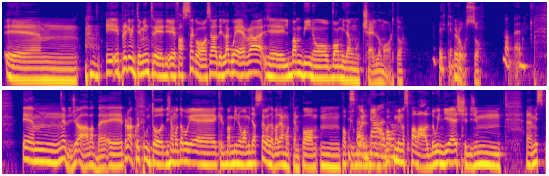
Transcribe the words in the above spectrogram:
Ehm, E, e praticamente mentre eh, fa sta cosa della guerra eh, il bambino vomita un uccello morto, Perché no? rosso. Va bene. Ehm, E, lui dice, ah vabbè, eh, però a quel punto, diciamo, dopo che, che il bambino vomita sta cosa, Padre Amorte è un po', mm, un po' più guardino, un po' meno spavaldo, quindi esce e dice, "Mm", eh, st-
